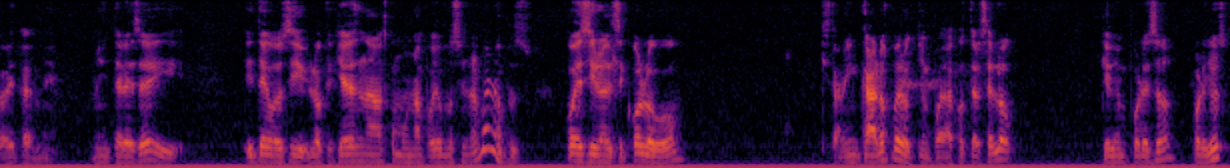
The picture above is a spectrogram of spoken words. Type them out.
ahorita me, me interese y, y te digo, si lo que quieres es nada más como un apoyo emocional, bueno, pues puedes ir al psicólogo, que está bien caro, pero quien pueda costárselo, qué bien por eso, por ellos.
